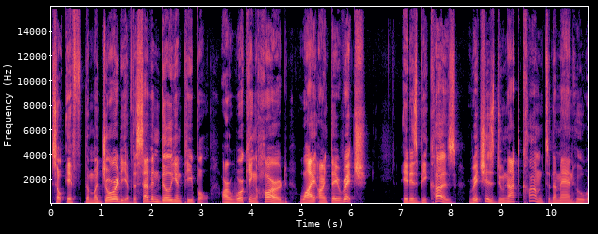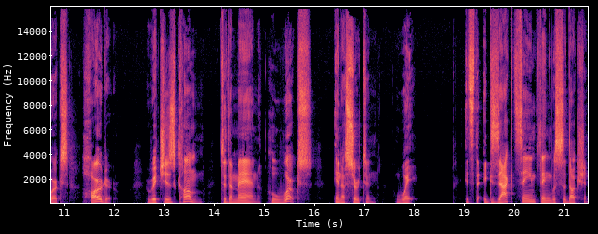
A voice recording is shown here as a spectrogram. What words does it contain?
So if the majority of the 7 billion people are working hard, why aren't they rich? It is because riches do not come to the man who works harder. Riches come to the man who works in a certain way. It's the exact same thing with seduction.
